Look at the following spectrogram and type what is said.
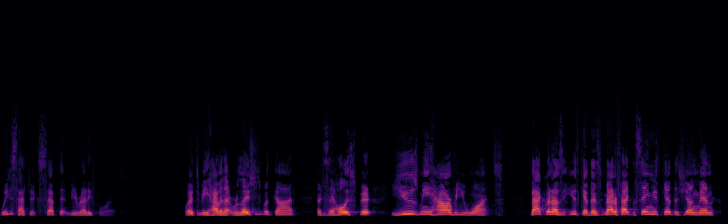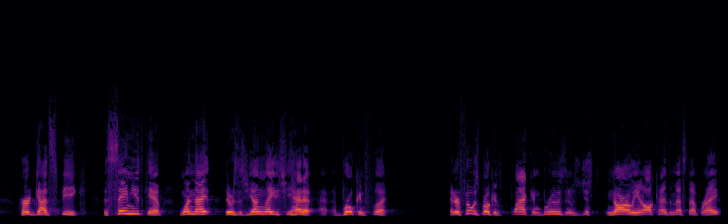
We just have to accept it and be ready for it. We have to be having that relationship with God. We have to say, Holy Spirit, use me however you want. Back when I was at youth camp, as a matter of fact, the same youth camp this young man heard God speak, the same youth camp, one night there was this young lady, she had a, a broken foot. And her foot was broken, it was black and bruised, and it was just gnarly and all kinds of messed up, right?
